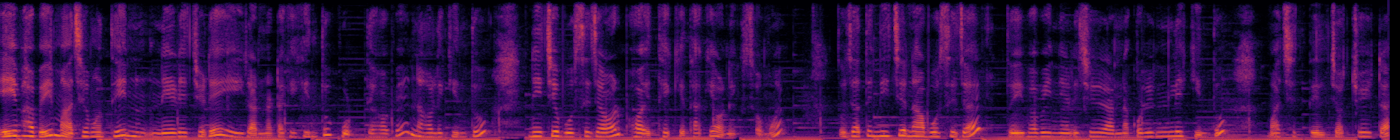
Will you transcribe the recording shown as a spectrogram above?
এইভাবেই মাঝে মধ্যেই নেড়ে চেড়ে এই রান্নাটাকে কিন্তু করতে হবে। নাহলে কিন্তু নিচে বসে যাওয়ার ভয় থেকে থাকে অনেক সময়। তো যাতে নিচে না বসে যায়, তো এইভাবেই নেড়ে চেড়ে রান্না করে নিলেই কিন্তু মাছের তেল চচ্চড়িটা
